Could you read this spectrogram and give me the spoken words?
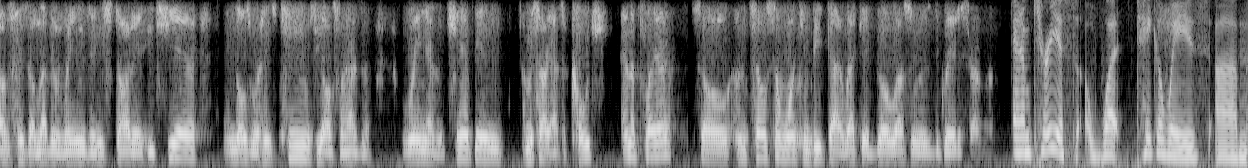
of his 11 rings, and he started each year, and those were his teams. He also has a ring as a champion. I mean, sorry, as a coach and a player. So until someone can beat that record, Bill Russell is the greatest ever. And I'm curious what takeaways um,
